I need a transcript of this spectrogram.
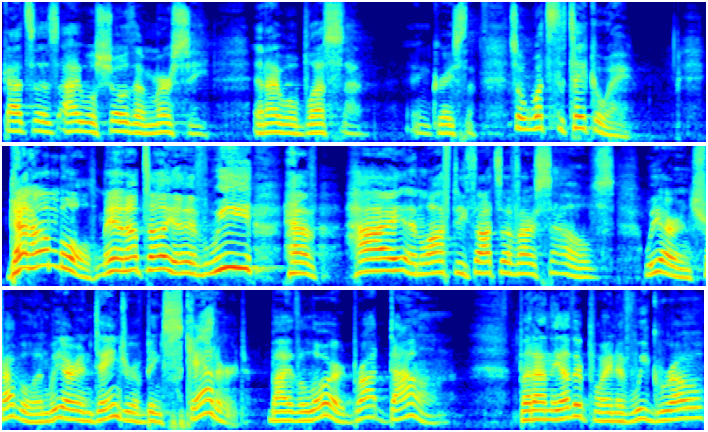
God says, I will show them mercy and I will bless them and grace them. So, what's the takeaway? Get humble. Man, I'll tell you, if we have high and lofty thoughts of ourselves, we are in trouble and we are in danger of being scattered by the Lord, brought down. But on the other point, if we grow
